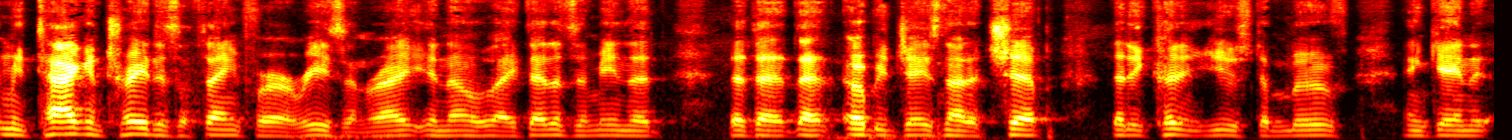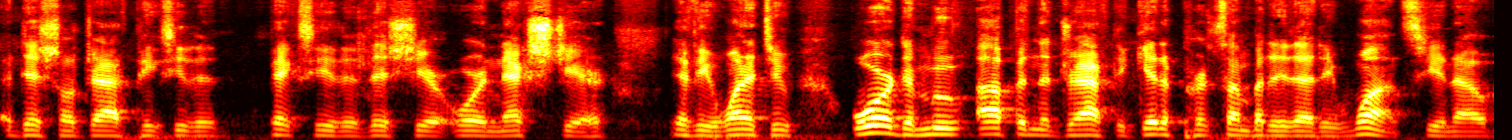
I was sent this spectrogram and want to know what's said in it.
I mean, tag and trade is a thing for a reason, right? You know, like that doesn't mean that that that, that OBJ is not a chip that he couldn't use to move and gain additional draft picks either picks either this year or next year if he wanted to, or to move up in the draft to get a somebody that he wants. You know,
